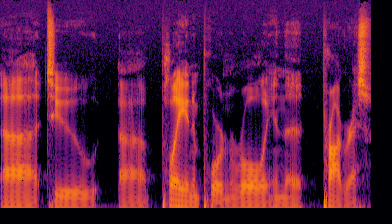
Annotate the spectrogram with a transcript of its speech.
uh, to uh, play an important role in the progress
